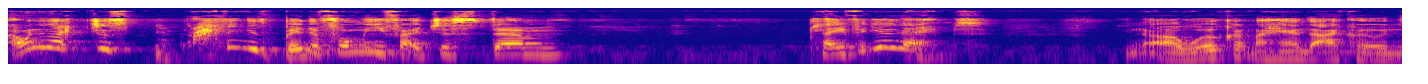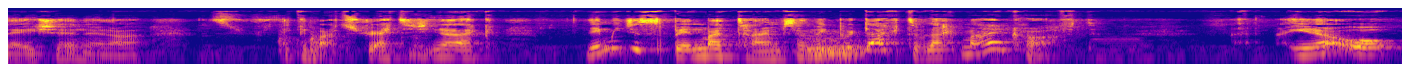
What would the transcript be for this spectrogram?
I want to like just, I think it's better for me if I just um, play video games. You know, I work on my hand-eye coordination and I think about strategy. You know, like, let me just spend my time something productive, like Minecraft. You know, or,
